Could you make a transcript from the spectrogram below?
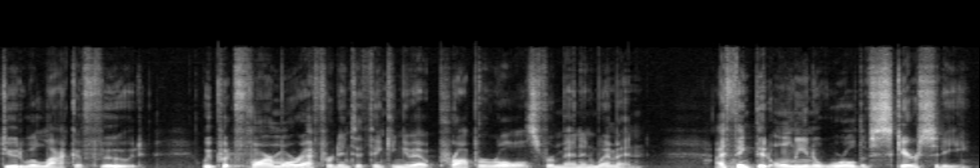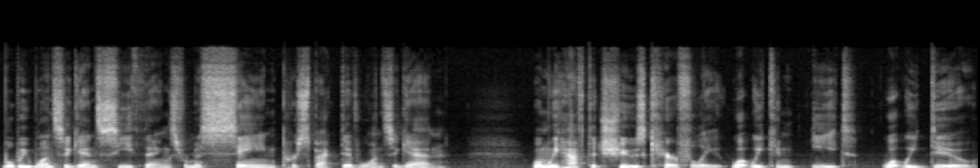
due to a lack of food, we put far more effort into thinking about proper roles for men and women. I think that only in a world of scarcity will we once again see things from a sane perspective once again. When we have to choose carefully what we can eat, what we do,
